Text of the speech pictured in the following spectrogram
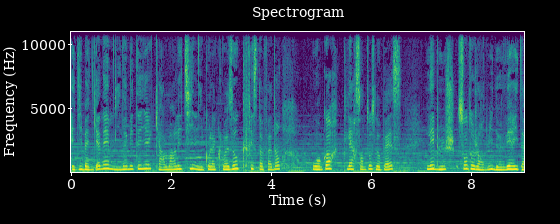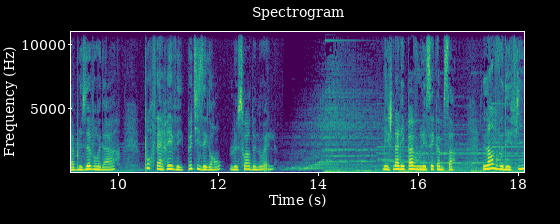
Eddie Ben Ganem, Nina Métayer, Karl Marletti, Nicolas Cloiseau, Christophe Adam ou encore Claire Santos Lopez, les bûches sont aujourd'hui de véritables œuvres d'art pour faire rêver petits et grands le soir de Noël. Mais je n'allais pas vous laisser comme ça. L'un de vos défis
